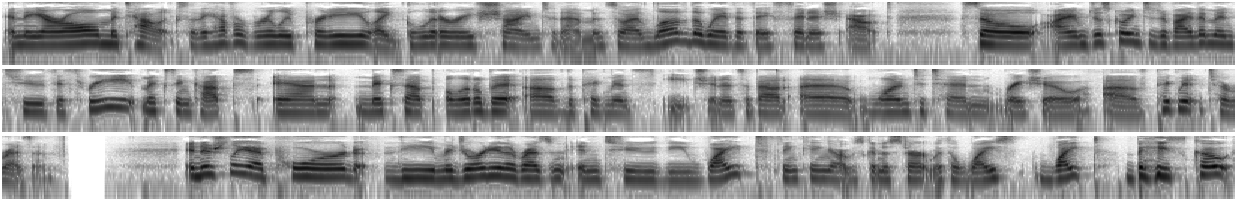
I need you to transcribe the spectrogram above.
and they are all metallic. So they have a really pretty like glittery shine to them. And so I love the way that they finish out. So I'm just going to divide them into the three mixing cups and mix up a little bit of the pigments each. And it's about a 1 to 10 ratio of pigment to resin. Initially, I poured the majority of the resin into the white, thinking I was going to start with a white, white base coat.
